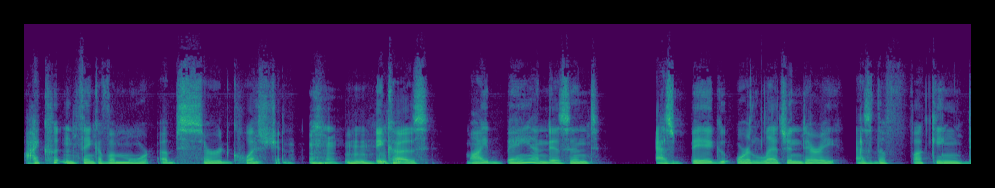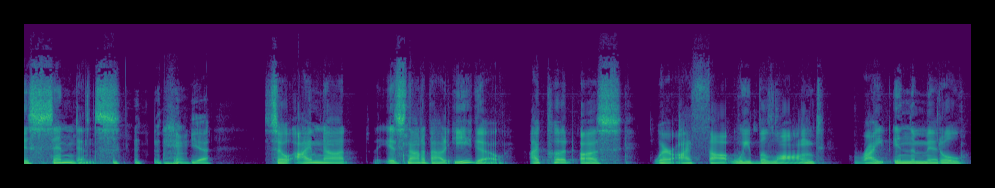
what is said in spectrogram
i couldn't think of a more absurd question mm-hmm. because my band isn't as big or legendary as the fucking Descendents yeah. so I'm not, it's not about ego. I put us where I thought we belonged, right in the middle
